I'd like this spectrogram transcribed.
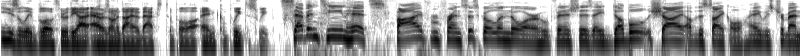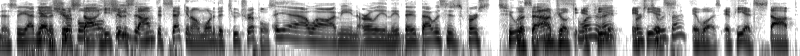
easily blow through the Arizona Diamondbacks to pull and complete the sweep. 17 hits, five from Francisco Lindor, who finishes a double shy of the cycle. He was tremendous. So he had, Yeah, had he a should have triple stopped. He should have stopped at second on one of the two triples. Yeah, well, I mean, early in the they, that was his first two. Listen, I'm joking. If he it? if First he had it was if he had stopped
